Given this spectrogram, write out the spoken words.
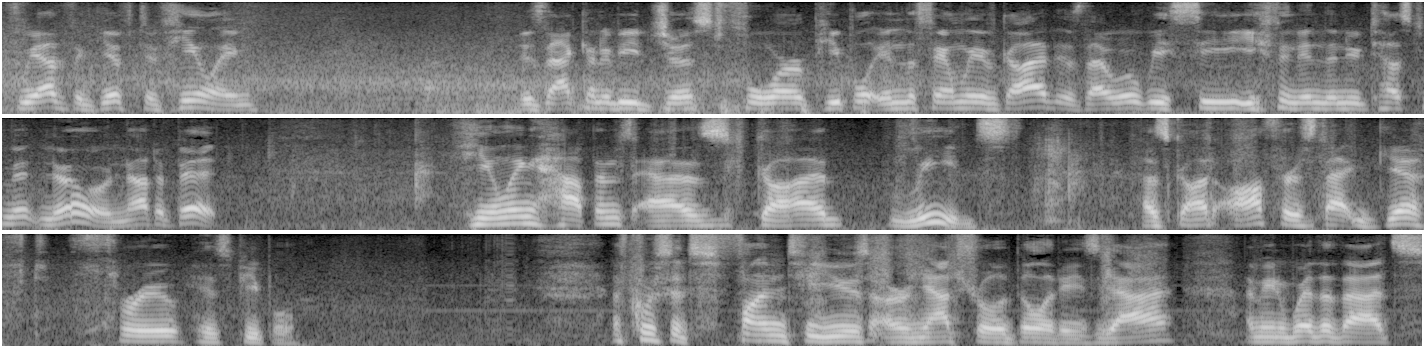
if we have the gift of healing, is that going to be just for people in the family of God? Is that what we see even in the New Testament? No, not a bit. Healing happens as God leads, as God offers that gift through his people. Of course, it's fun to use our natural abilities, yeah? I mean, whether that's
